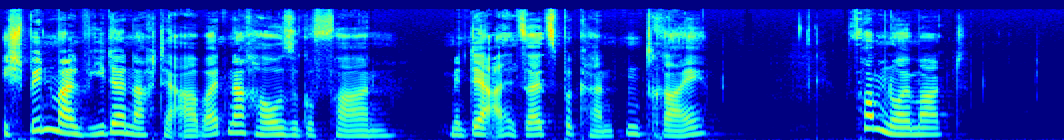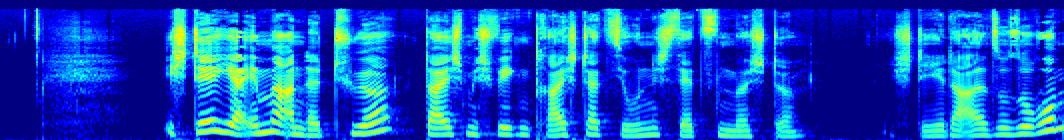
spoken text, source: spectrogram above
Ich bin mal wieder nach der Arbeit nach Hause gefahren mit der allseits bekannten 3 vom Neumarkt. Ich stehe ja immer an der Tür, da ich mich wegen drei Stationen nicht setzen möchte. Ich stehe da also so rum,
